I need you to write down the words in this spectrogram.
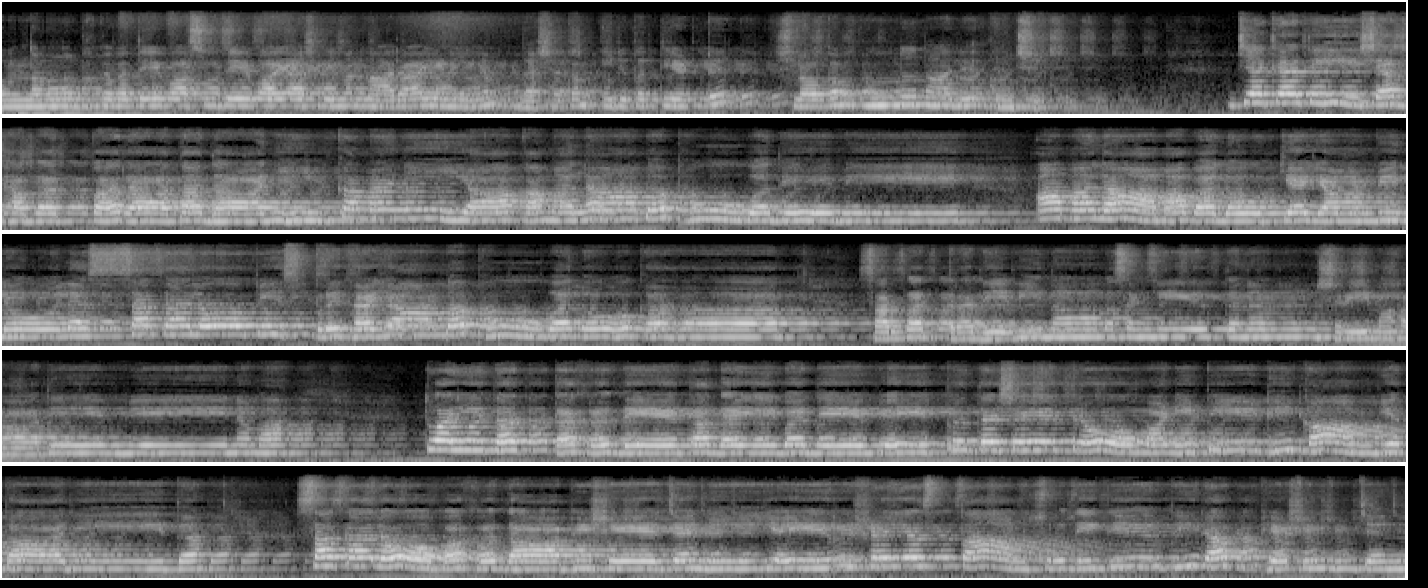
ഓം നമോ ഭഗവത്തെ വാസുദേവായ ശ്രീമന്നാരായണീയം ദശകം ഇരുപത്തിയെട്ട് ശ്ലോകം മൂന്ന് നാല് അഞ്ച്. ജഗദീശ ഭവത്പരാ തദാനീം കമനീയാ കമലാ ബഭൂവ ദേവി അമലാമവലോക്യയാം വിലോല സകലോപി സ്പൃഹയാം ബഭൂവലോകഃ. सर्वत्र देवी नाम सङ्कीर्तनं श्रीमहादेव्यै नमः। त्वयि दत्तहृदे तदैव देव्यै कृतशेत्रो मणिपीठिकां व्यतारीत सकलोपहृदाभिषेचनीयैर्षयस्तां श्रुतिगीर्भिरभ्यषिञ्चन्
